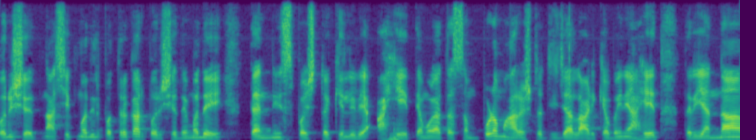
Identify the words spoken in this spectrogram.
परिषद नाशिकमधील पत्रकार परिषदेमध्ये त्यांनी स्पष्ट केलेले आहे. त्यामुळे आता संपूर्ण महाराष्ट्रातील ज्या लाडक्या बहिणी आहेत तर यांना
